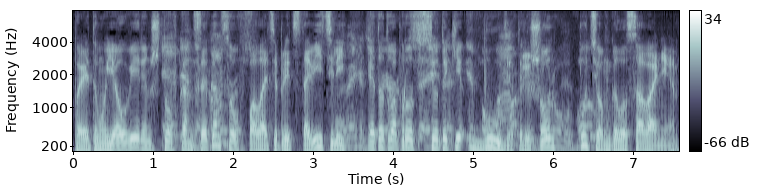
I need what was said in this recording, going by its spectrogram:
Поэтому я уверен, что в конце концов в Палате представителей этот вопрос все-таки будет решен путем голосования.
